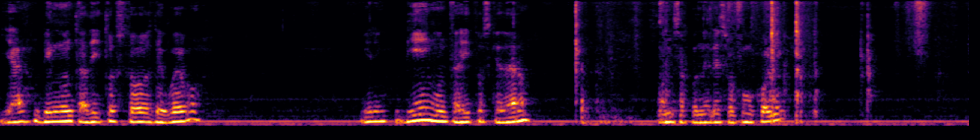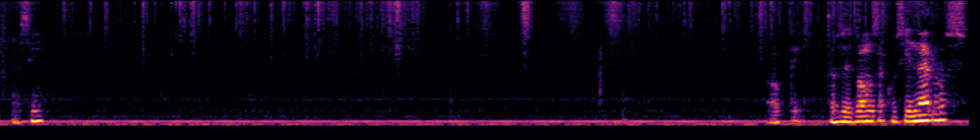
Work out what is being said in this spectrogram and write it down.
Ya bien untaditos todos de huevo. Miren, bien untaditos quedaron. Vamos a poner eso con coli. Así. Ok, entonces vamos a cocinarlos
